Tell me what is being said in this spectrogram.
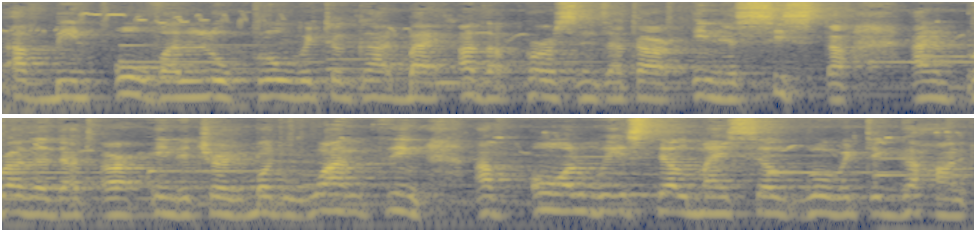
have been overlooked, glory to God, by other persons that are in a sister and brother that are in the church. But one thing I've always tell myself, glory to God,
